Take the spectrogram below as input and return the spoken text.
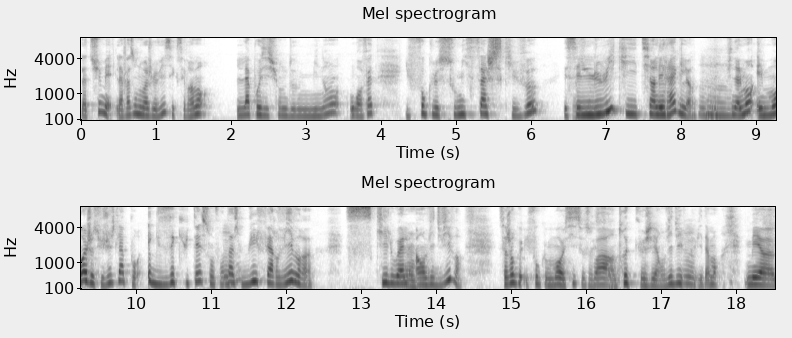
là-dessus, mais la façon dont moi je le vis, c'est que c'est vraiment la position dominante où en fait il faut que le soumis sache ce qu'il veut. Et c'est lui qui tient les règles, mmh. finalement. Et moi, je suis juste là pour exécuter son fantasme, mmh. lui faire vivre ce qu'il ou elle mmh. a envie de vivre, sachant qu'il faut que moi aussi ce soit un truc que j'ai envie de vivre, mmh. évidemment. Mais euh,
